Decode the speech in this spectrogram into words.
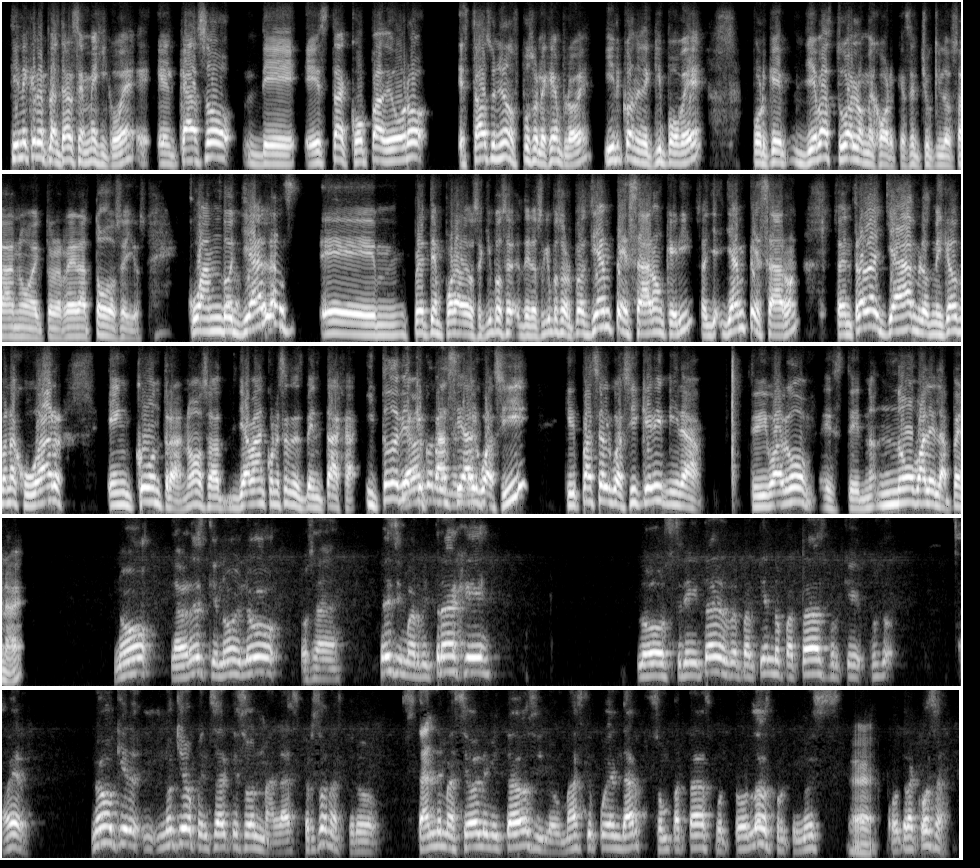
tiene que replantearse en México, ¿eh? El caso de esta Copa de Oro Estados Unidos nos puso el ejemplo, ¿eh? Ir con el equipo B, porque llevas tú a lo mejor, que es el Chucky Lozano, Héctor Herrera, todos ellos. Cuando ya las eh, pretemporadas de los equipos de los equipos europeos ya empezaron, Keri, o sea, ya, empezaron, o sea, entrada ya los mexicanos van a jugar en contra, ¿no? O sea, ya van con esa desventaja. Y todavía que pase algo así, que pase algo así, Keri, mira, te digo algo, este, no, no vale la pena, ¿eh? No, la verdad es que no, y luego, o sea, pésimo arbitraje, los trinitarios repartiendo patadas porque, pues, a ver, no quiero, no quiero pensar que son malas personas, pero están demasiado limitados y lo más que pueden dar son patadas por todos lados, porque no es eh. otra cosa.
